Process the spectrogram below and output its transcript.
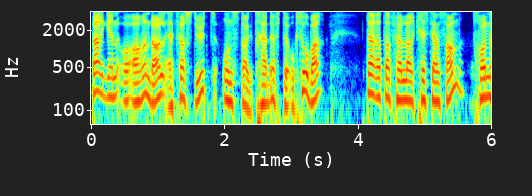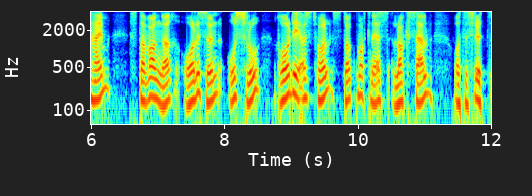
Bergen og Arendal er først ut onsdag 30. oktober. Deretter følger Kristiansand, Trondheim, Stavanger, Ålesund, Oslo, Råde i Østfold, Stokmarknes, Lakselv og til slutt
